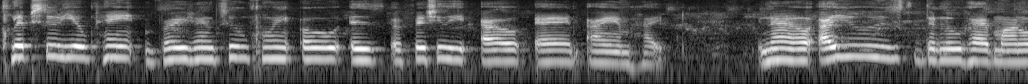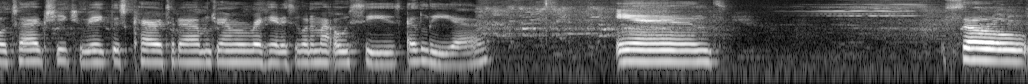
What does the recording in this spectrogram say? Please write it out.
Clip Studio Paint version 2.0 is officially out and I am hyped. Now I used the new head model to actually create this character that I'm drawing right here. This is one of my OCs, Aaliyah. And so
